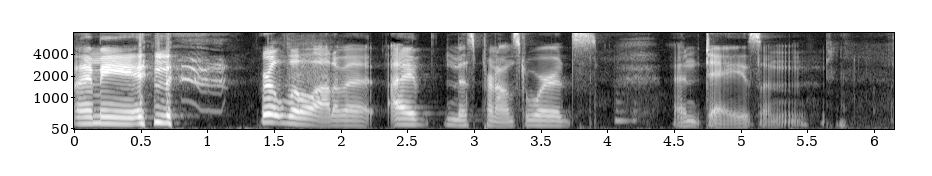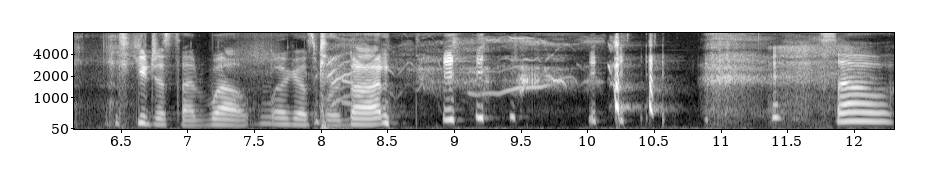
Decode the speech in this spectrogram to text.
I mean, we're a little out of it. I mispronounced words and days, and you just said, "Well, I guess we're done." So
